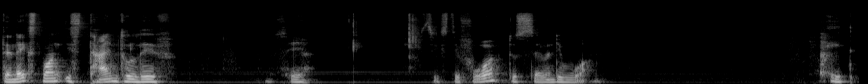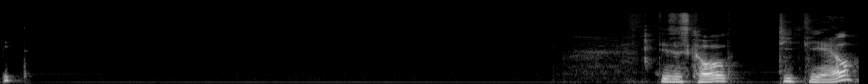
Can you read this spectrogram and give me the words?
the next one is time to live. It's here, 64 to 71. 8-bit This is called TTL.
